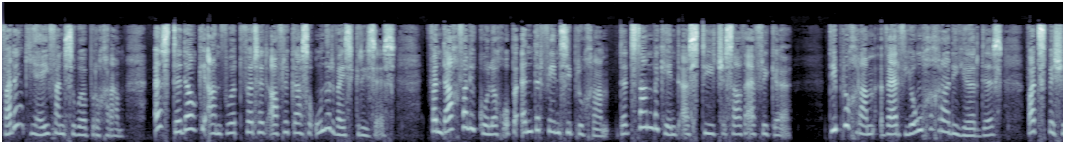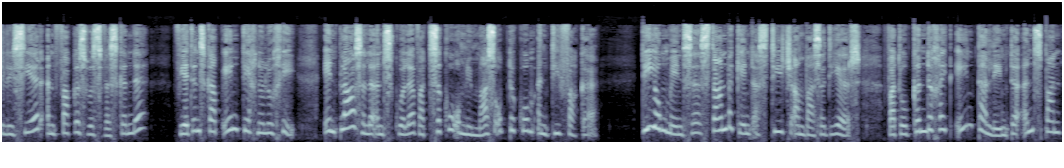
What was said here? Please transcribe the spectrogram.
Wat dink jy van so 'n program? Is dit dalk die antwoord vir Suid-Afrika se onderwyskrisis? Vandag val die kollig op 'n intervensieprogram. Dit staan bekend as Teach South Africa. Die program werf jong gegradueerdes wat spesialiseer in vakke soos wiskunde, wetenskap en tegnologie en plaas hulle in skole wat sukkel om die mas op te kom in die vakke. Die jong mense staan bekend as Teach Ambassadeurs wat hul kundigheid en talente inspann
